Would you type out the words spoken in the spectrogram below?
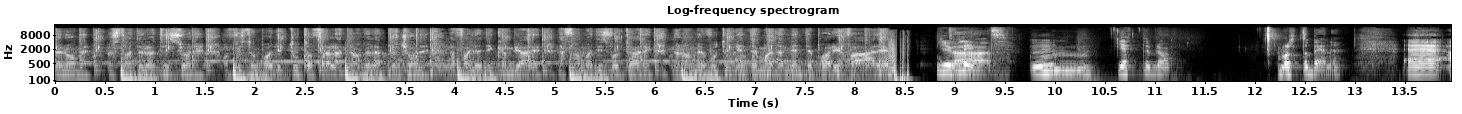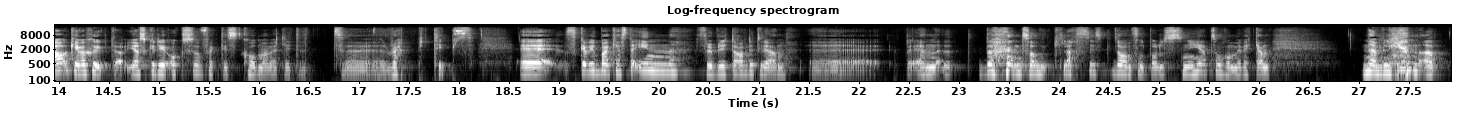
mio nome, lo stato e la tensione Ho visto un po' di tutto fra la droga e la prigione La voglia di cambiare, la fama di svoltare Non ho mai avuto niente ma da niente può arrivare Ljuvligt. Mm. Jättebra. Molto bene. Eh, ja, Okej, vad sjukt då. Jag skulle ju också faktiskt komma med ett litet eh, rap-tips. Eh, ska vi bara kasta in, för att bryta av lite grann, eh, en, en sån klassisk damfotbollsnyhet som kom i veckan. Nämligen att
